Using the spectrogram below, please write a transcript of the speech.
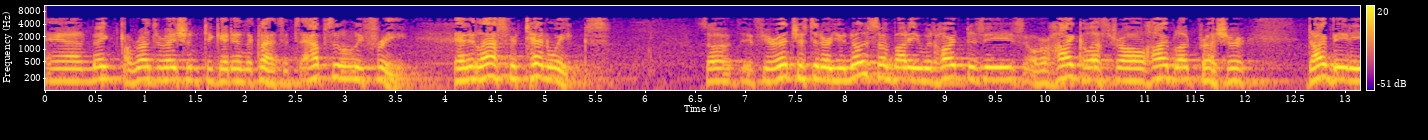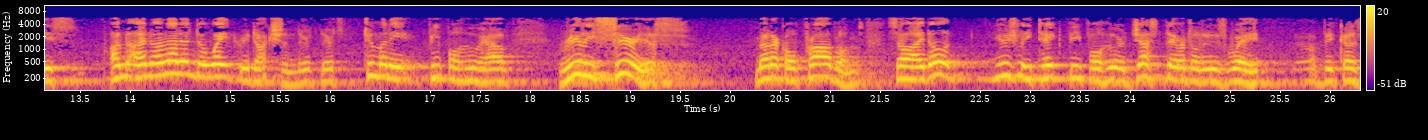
and make a reservation to get in the class. It's absolutely free. And it lasts for 10 weeks. So if you're interested or you know somebody with heart disease or high cholesterol, high blood pressure, diabetes, I'm, I'm not into weight reduction. There, there's too many people who have really serious medical problems. So I don't usually take people who are just there to lose weight uh, because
